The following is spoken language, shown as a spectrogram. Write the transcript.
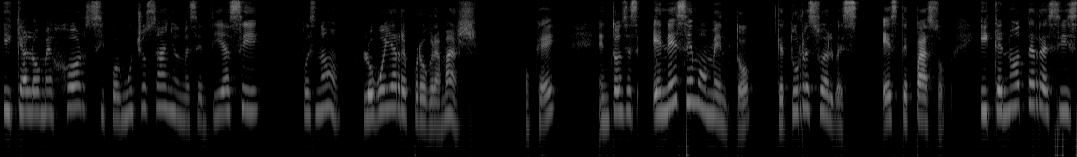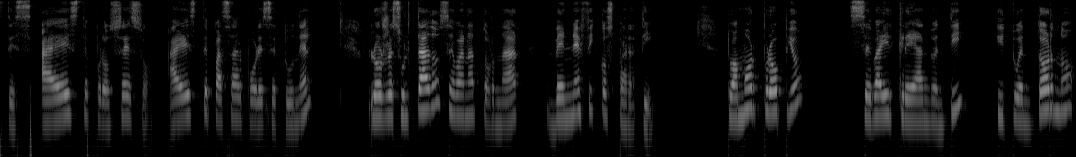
Y que a lo mejor si por muchos años me sentí así, pues no, lo voy a reprogramar. ¿Ok? Entonces, en ese momento que tú resuelves este paso y que no te resistes a este proceso, a este pasar por ese túnel, los resultados se van a tornar benéficos para ti. Tu amor propio se va a ir creando en ti y tu entorno,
